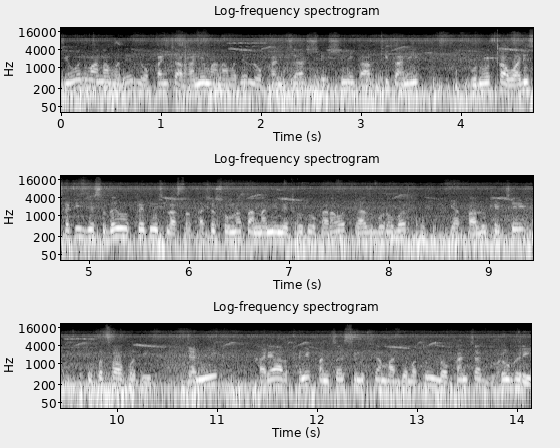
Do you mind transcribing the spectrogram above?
जीवनमानामध्ये लोकांच्या राहणीमानामध्ये लोकांच्या शैक्षणिक आर्थिक आणि गुणवत्ता वाढीसाठी जे सदैव प्रयत्नशील असतात असे सोमनाथ अण्णांनी नेतृत्व करावं. त्याचबरोबर या तालुक्याचे उपसभापती ज्यांनी खऱ्या अर्थाने पंचायत समितीच्या माध्यमातून लोकांच्या घरोघरी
